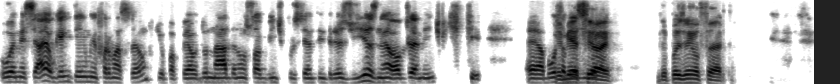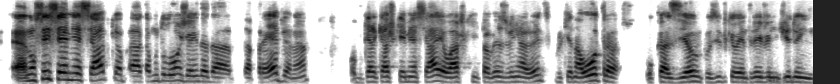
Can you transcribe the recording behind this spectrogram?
Ou MSI, alguém tem uma informação, porque o papel do nada não sobe 20% em três dias, né? Obviamente que é, a bolsa MSI, brasileira... depois vem oferta. É, não sei se é MSA, porque está muito longe ainda da, da prévia, né? Albuquerque acho que é MSA, eu acho que talvez venha antes, porque na outra ocasião, inclusive, que eu entrei vendido em,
